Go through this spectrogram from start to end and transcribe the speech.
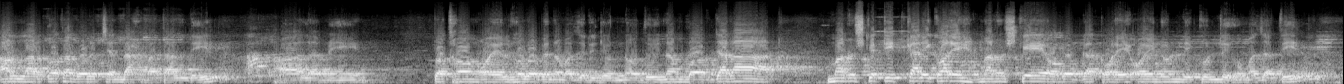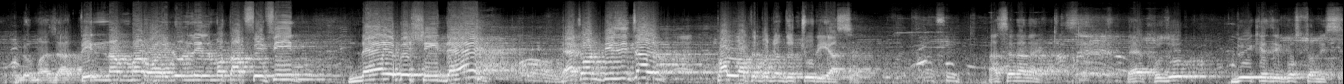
আল্লাহর কথা বলেছেন রাহমাত আলামিন। প্রথম অয়েল হলো বেনামাজের জন্য দুই নম্বর যারা মানুষকে টিটকারি করে, মানুষকে অবজ্ঞা করে অয়নুল্লি কুল্লি হুমাজাতিন লুমাজা তিন নম্বর অয়নুল্লিল মোতাফিফিন ন্যায় বেশি দেয়। এখন ডিজিটাল পাল্লাতে পর্যন্ত চুরি আছে। আছে না নাই? এক হুজুর দুই কেজি গোস্ত নিচ্ছে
